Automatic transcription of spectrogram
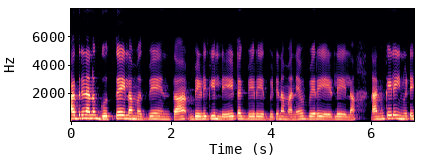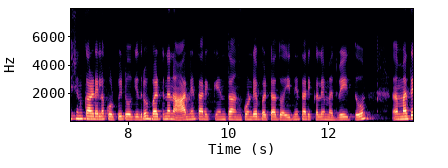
ಆದರೆ ನನಗೆ ಗೊತ್ತೇ ಇಲ್ಲ ಮದುವೆ ಅಂತ. ಬೆಳಿಗ್ಗೆ ಲೇಟಾಗಿ ಬೇರೆ ಎದ್ಬಿಟ್ಟೆ ನಮ್ಮ ಮನೆಯವ್ರು ಬೇರೆ ಹೇಳಲೇ ಇಲ್ಲ. ನನ್ನ ಕೈಲೇ ಇನ್ವಿಟೇಷನ್ ಕಾರ್ಡ್ ಎಲ್ಲ ಕೊಟ್ಬಿಟ್ಟು ಹೋಗಿದ್ರು. ಬಟ್ ನಾನು ಆರನೇ ತಾರೀಕೆ ಅಂತ ಅಂದ್ಕೊಂಡೆ ಬಟ್ ಅದು ಐದನೇ ತಾರೀಕಲ್ಲೇ ಮದುವೆ ಇತ್ತು. ಮತ್ತು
